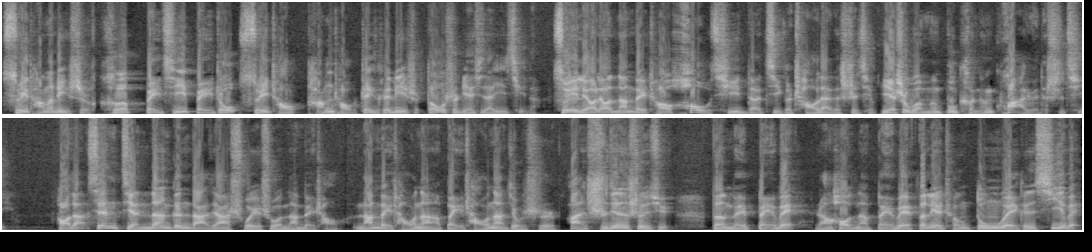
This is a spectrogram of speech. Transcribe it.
隋唐的历史和北齐、北周、隋朝、唐朝这些历史都是联系在一起的。所以，聊聊南北朝后期的几个朝代的事情，也是我们不可能跨越的时期。好的，先简单跟大家说一说南北朝。南北朝呢，北朝呢就是按时间顺序分为北魏，然后呢北魏分裂成东魏跟西魏，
